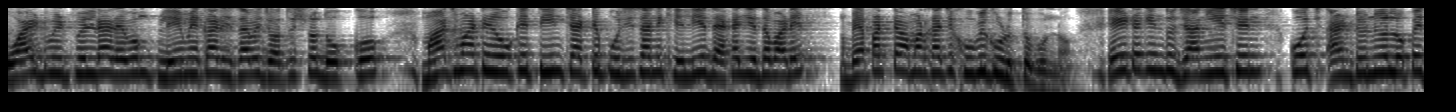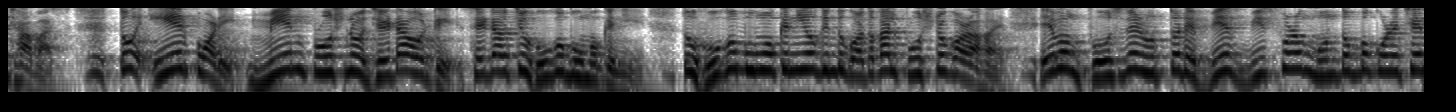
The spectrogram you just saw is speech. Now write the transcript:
ওয়াইড মিডফিল্ডার এবং প্লে মেকার হিসাবে যথেষ্ট দক্ষ। মাঝ মাঠে ওকে তিন চারটে পজিশানে খেলিয়ে দেখা যেতে পারে। ব্যাপারটা আমার কাছে খুবই গুরুত্বপূর্ণ। এইটা কিন্তু জানিয়েছেন কোচ অ্যান্টোনিও লোপে ঝাবাস তো এরপরে মেন প্রশ্ন যেটা ওঠে, সেটা হচ্ছে হুগো বুমোকে নিয়ে। তো হুগো বুমোকে নিয়েও কিন্তু গতকাল প্রশ্ন করা হয় এবং প্রশ্নের উত্তরে বেশ বিস্ফোরক মন্তব্য করেছেন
